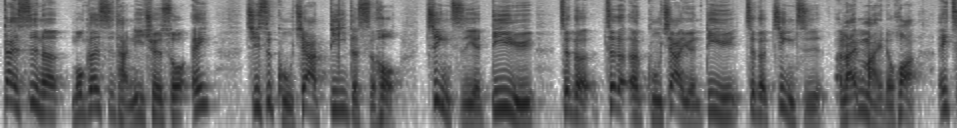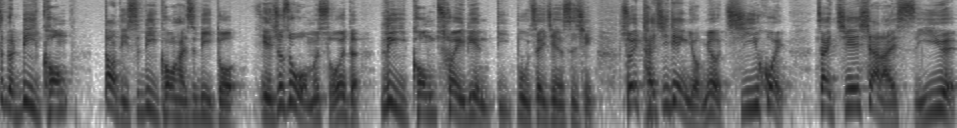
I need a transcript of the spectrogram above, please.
但是呢，摩根斯坦利却说，哎，其实股价低的时候，净值也低于这个这个呃股价远低于这个净值来买的话，哎，这个利空到底是利空还是利多？也就是我们所谓的利空淬炼底部这件事情。所以台积电有没有机会在接下来十一月？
